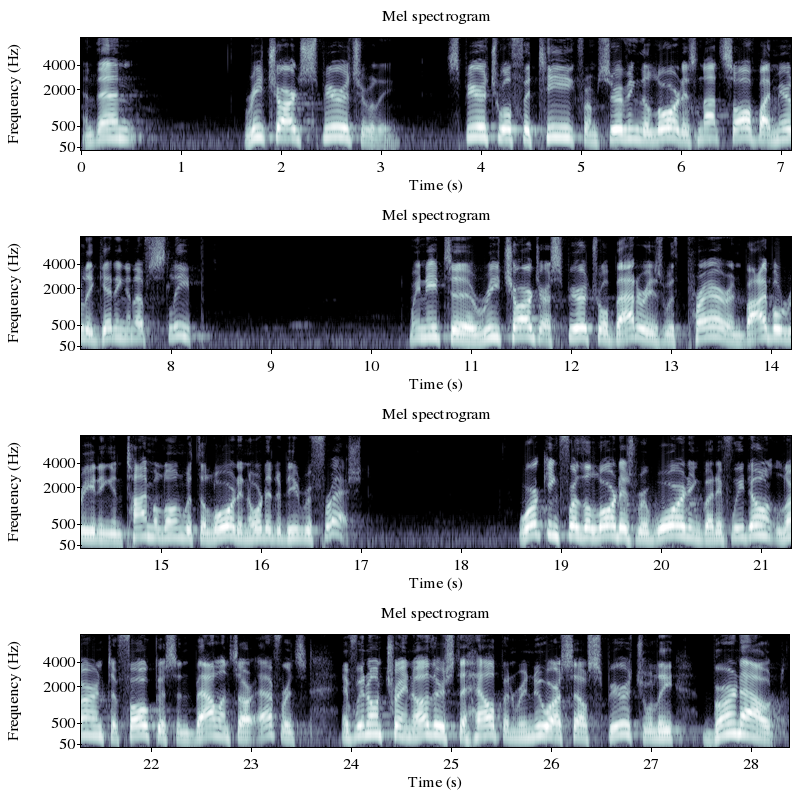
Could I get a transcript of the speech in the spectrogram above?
And then recharge spiritually. Spiritual fatigue from serving the Lord is not solved by merely getting enough sleep. We need to recharge our spiritual batteries with prayer and Bible reading and time alone with the Lord in order to be refreshed. Working for the Lord is rewarding, but if we don't learn to focus and balance our efforts, if we don't train others to help and renew ourselves spiritually, burnout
